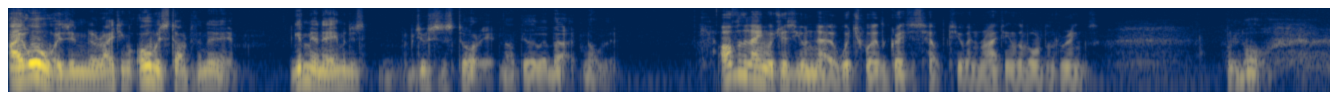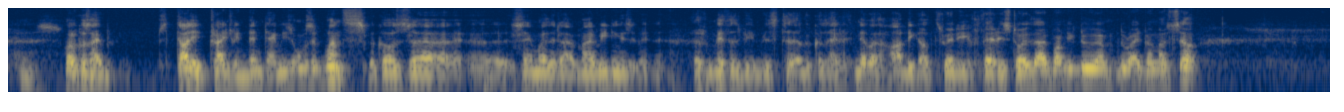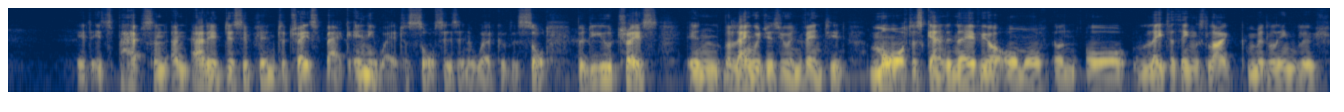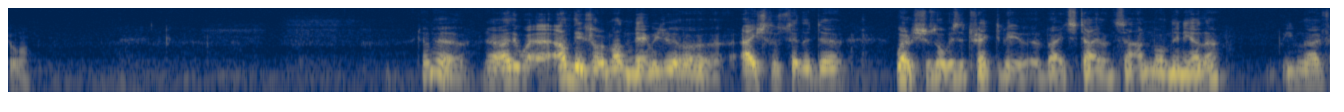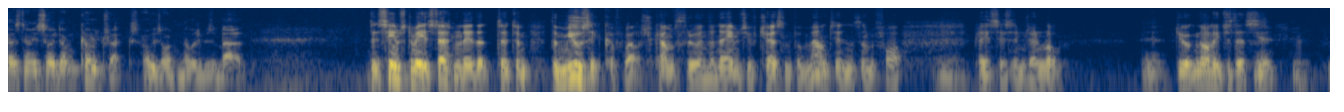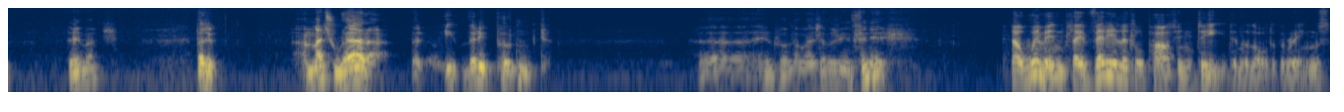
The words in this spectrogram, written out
I always, in the writing, always start with a name. Give me a name and it produces a story, not the other way about, normally. Of the languages you know, which were the greatest help to you in writing The Lord of the Rings? Oh, no. Yes. Well, because I started trying to invent languages almost at once, because uh, uh, same way that I, my reading is, uh, myth has been disturbed because I've never hardly got through any fairy story without wanting to, um, to write one myself. It, it's perhaps an, an added discipline to trace back anyway to sources in a work of this sort. But do you trace in the languages you invented more to Scandinavia or more or later things like Middle English or? I don't know. No, I think, uh, of the sort of modern language, uh, I should have said that uh, Welsh was always attracted to me uh, by its style and sound more than any other, even though I first only saw it on coal trucks. I always wanted to know what it was about. It seems to me certainly that, that um, the music of Welsh comes through in the names you've chosen for mountains and for places in general. Yeah. Do you acknowledge this? Yes, very much. But a, a much rarer, but very potent uh, influence has been Finnish. Now, women play very little part indeed in The Lord of the Rings.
